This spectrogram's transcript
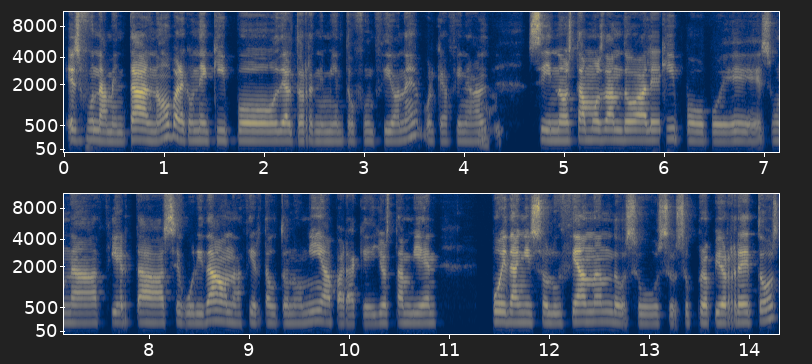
es fundamental, ¿no? Para que un equipo de alto rendimiento funcione, porque al final, si no estamos dando al equipo, pues, una cierta seguridad, una cierta autonomía para que ellos también puedan ir solucionando sus propios retos,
